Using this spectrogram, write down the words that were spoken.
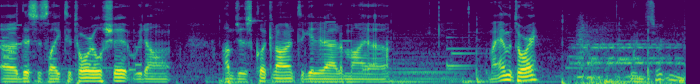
uh, this is like tutorial shit. We don't. I'm just clicking on it to get it out of my uh, my inventory. When certain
